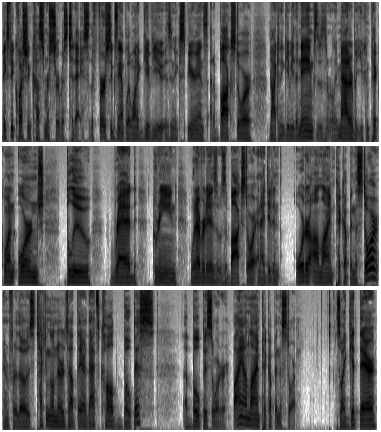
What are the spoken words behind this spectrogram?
makes me question customer service today. So the first example I want to give you is an experience at a box store. I'm not going to give you the name because it doesn't really matter, but you can pick one: orange, blue, red, green, whatever it is. It was a box store, and I did an order online pickup in the store. And for those technical nerds out there, that's called BOPIS a BOPIS order buy online, pick up in the store. So I get there.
